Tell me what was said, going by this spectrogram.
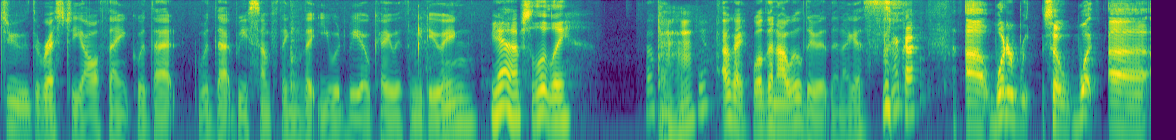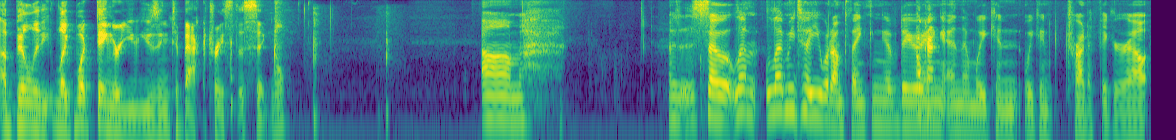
do the rest of y'all think? Would that would that be something that you would be okay with me doing? Yeah, absolutely. Okay. Okay. Well, then I will do it. Then I guess. Okay. Uh, what are we? So, what uh, ability, like, what thing are you using to backtrace the signal? Um. So let let me tell you what I'm thinking of doing, Okay. and then we can we can try to figure out.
